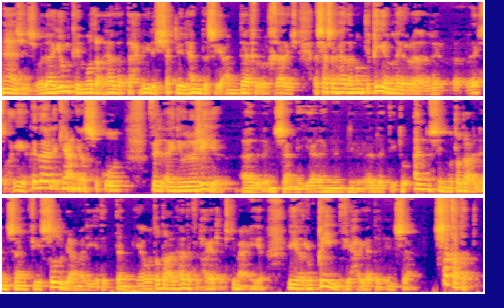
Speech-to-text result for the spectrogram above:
ناجز ولا يمكن وضع هذا التحليل الشكلي الهندسي عن الداخل والخارج. أساسا هذا منطقيا غير غير غير صحيح. كذلك يعني السقوط في الأيديولوجية الإنسانية التي تؤنسن وتضع الإنسان في صلب عملية التنمية وتضع الهدف الحياة الاجتماعية هي الرقي في حياة الإنسان. سقطت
